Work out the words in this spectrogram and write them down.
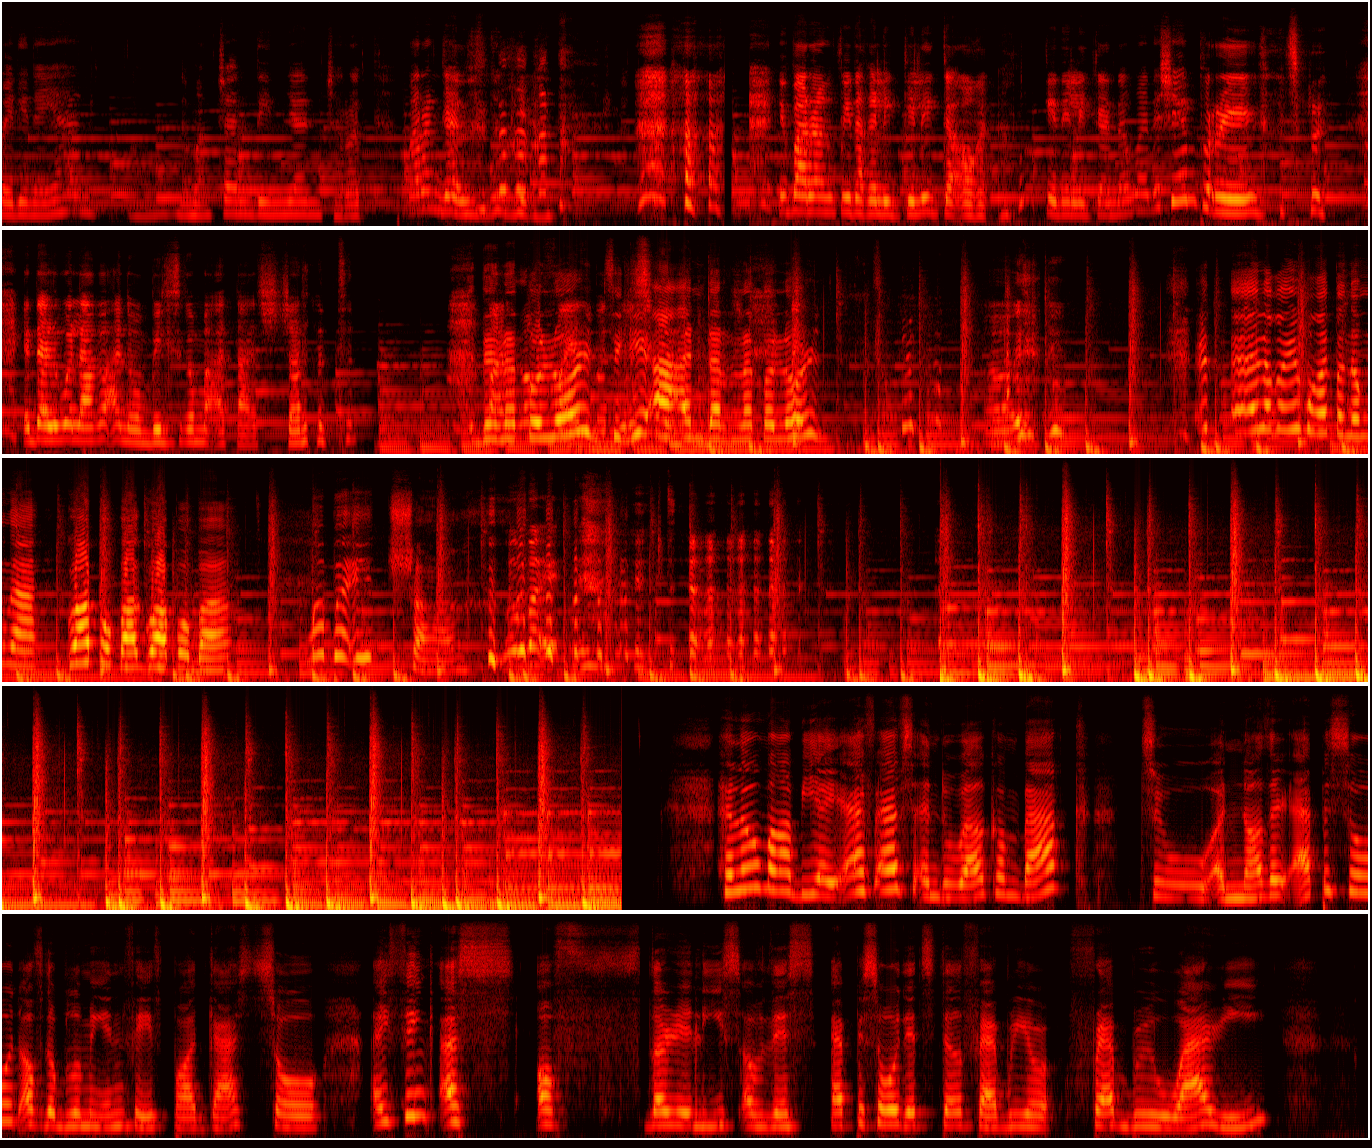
pwede na yan. Oh, namangchan din yan. Charot. Parang gano'n lang yan. yung parang pinakilig-kilig ka, okay, kinilig ka naman. Eh, syempre. eh, dahil wala ka, ano, bilis ka ma-attach. Charot. Hindi na to, Lord. Sige, aandar na to, Lord. At, eh, alam ko yung mga tanong na, gwapo ba, gwapo ba? Mabait siya. Mabait. Hello mga BIFFs and welcome back to another episode of the Blooming in Faith podcast. So, I think as of the release of this episode, it's still February February.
